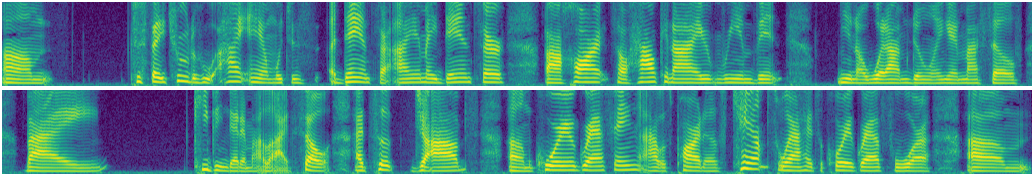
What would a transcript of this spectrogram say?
um, to stay true to who I am, which is a dancer. I am a dancer by heart. So how can I reinvent, you know, what I'm doing and myself by keeping that in my life. So I took jobs um, choreographing. I was part of camps where I had to choreograph for um,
